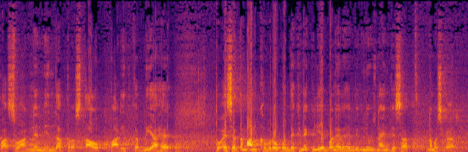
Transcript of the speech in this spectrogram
पासवान ने निंदा प्रस्ताव पारित कर दिया है तो ऐसे तमाम खबरों को देखने के लिए बने रहे बिग न्यूज़ नाइन के साथ। नमस्कार।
